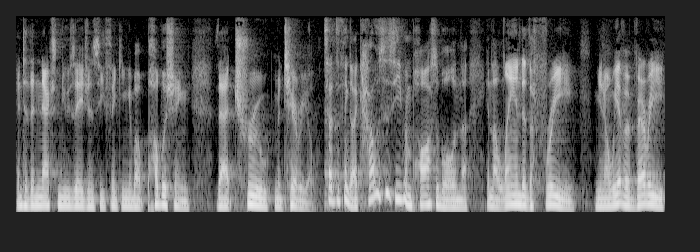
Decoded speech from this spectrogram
and to the next news agency thinking about publishing that true material. I have to think like how is this even possible in the in the land of the free? You know, we have a very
